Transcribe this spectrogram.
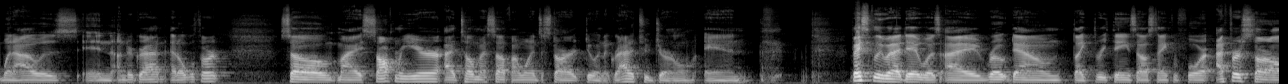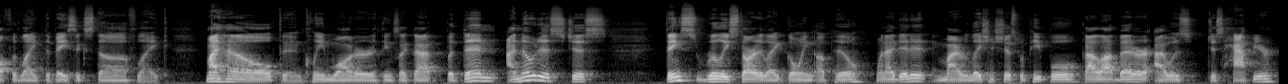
when I was in undergrad at Oglethorpe. So my sophomore year, I told myself I wanted to start doing a gratitude journal, and basically what I did was I wrote down like three things I was thankful for. I first start off with like the basic stuff, like my health and clean water and things like that. But then I noticed just things really started like going uphill when I did it. My relationships with people got a lot better. I was just happier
